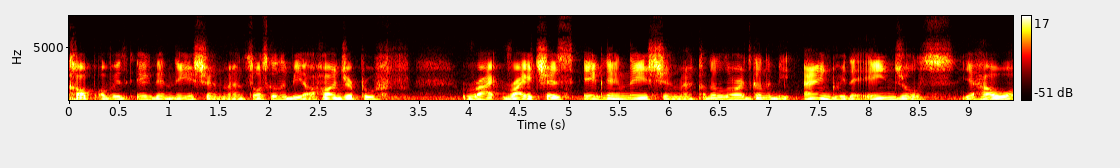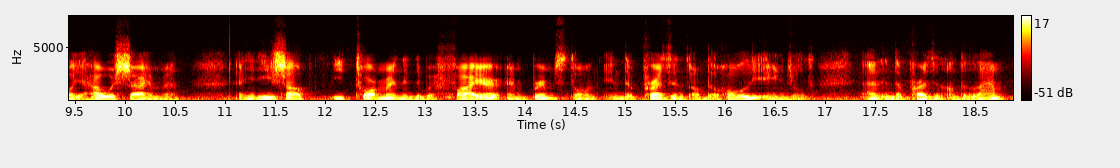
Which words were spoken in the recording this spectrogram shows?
cup of his indignation man so it's gonna be a hundred proof right righteous indignation, man. Cause the Lord's gonna be angry. The angels, Yahweh, Yahweh Shai, man, and he shall be tormented with fire and brimstone in the presence of the holy angels, and in the presence of the Lamb.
